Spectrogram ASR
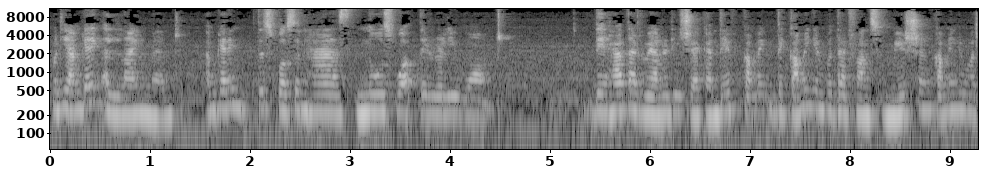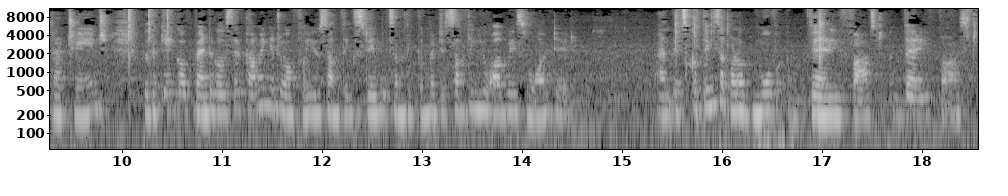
But yeah, I'm getting alignment. I'm getting this person has knows what they really want. They have that reality check and they're coming they're coming in with that transformation, coming in with that change. With the King of Pentacles, they're coming in to offer you something stable, something committed, something you always wanted. And it's things are gonna move very fast, very fast.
